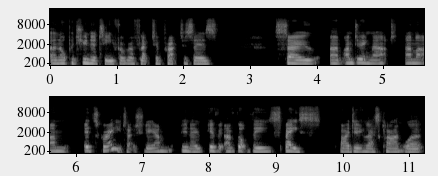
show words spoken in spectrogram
an opportunity for reflective practice is. So um, I'm doing that, and I'm. It's great actually. I'm, you know, give it. I've got the space by doing less client work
